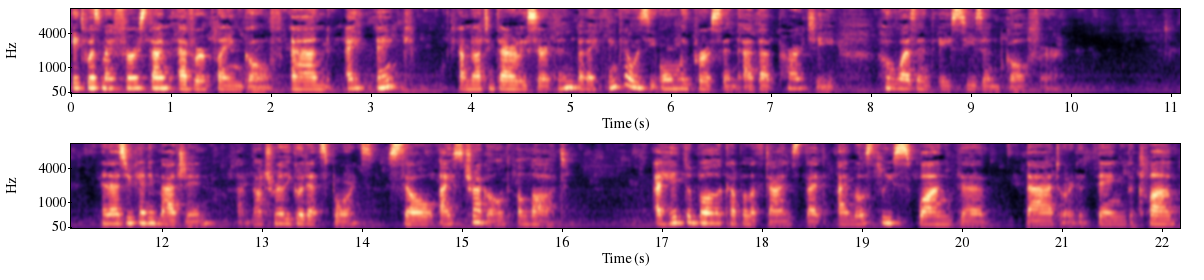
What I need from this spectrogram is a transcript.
It was my first time ever playing golf, and I think, I'm not entirely certain, but I think I was the only person at that party who wasn't a seasoned golfer. And as you can imagine, I'm not really good at sports, so I struggled a lot. I hit the ball a couple of times, but I mostly swung the bat or the thing, the club,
